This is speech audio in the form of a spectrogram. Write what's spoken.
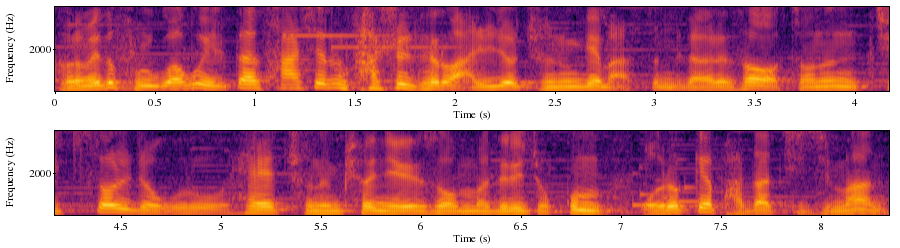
그럼에도 불구하고 일단 사실은 사실대로 알려주는 게 맞습니다. 그래서 저는 직설적으로 해주는 편이에요. 그래서 엄마들이 조금 어렵게 받아치지만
